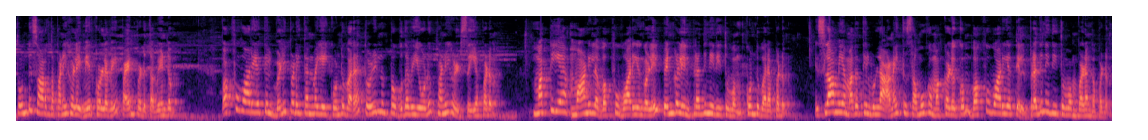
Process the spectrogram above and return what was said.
தொண்டு சார்ந்த பணிகளை மேற்கொள்ளவே பயன்படுத்த வேண்டும். வக்ஃபு வாரியத்தில் வெளிப்படைத்தன்மையை கொண்டுவர தொழில்நுட்ப உதவியோடு பணிகள் செய்யப்படும். மத்திய மாநில வக்ஃபு வாரியங்களில் பெண்களின் பிரதிநிதித்துவம் கொண்டுவரப்படும். இஸ்லாமிய மதத்தில் உள்ள அனைத்து சமூக மக்களுக்கும் வக்ஃபு வாரியத்தில் பிரதிநிதித்துவம் வழங்கப்படும்.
